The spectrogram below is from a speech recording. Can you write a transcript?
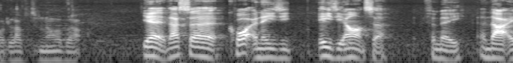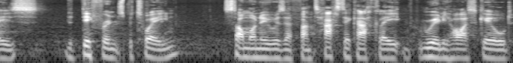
I'd love to know about. Yeah, that's a quite an easy easy answer for me, and that is the difference between someone who was a fantastic athlete, really high skilled,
